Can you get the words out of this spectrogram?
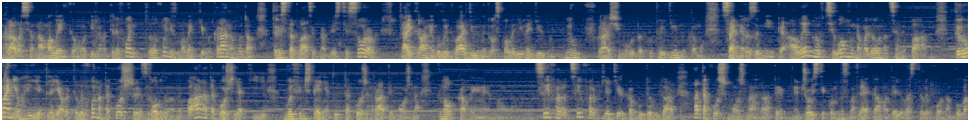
гралася на маленькому мобільному телефоні, телефоні з маленьким екраном, ну там 320 на 240, а екрани були 2 дюйми, 2,5 дюйми, ну в кращому випадку 3 дюйми, тому самі розумієте. Але ну в цілому намальовано це непогано. Керування в грі, як для яви телефона, також зроблено непогано, також як і в Wolfenstein, тут також грати можна кнопками. ну, Цифр, цифр, п'ятірка буде удар, а також можна грати джойстиком, ну смотря яка модель у вас телефона була.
